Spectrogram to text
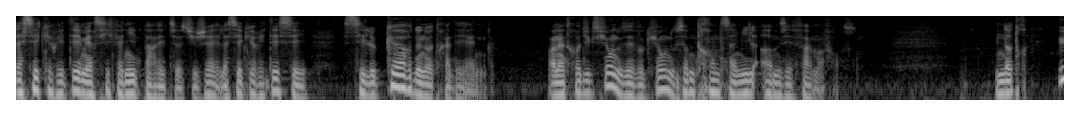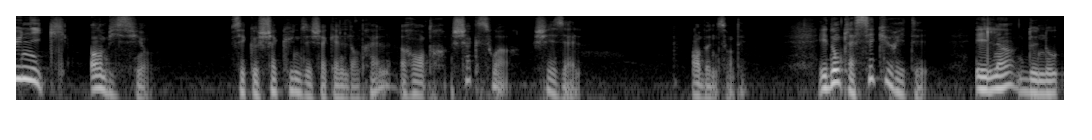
La sécurité, merci Fanny de parler de ce sujet, la sécurité c'est, c'est le cœur de notre ADN. En introduction, nous évoquions, nous sommes 35 000 hommes et femmes en France. Notre unique ambition, c'est que chacune et chacune d'entre elles rentre chaque soir chez elles en bonne santé. Et donc la sécurité est l'un de nos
